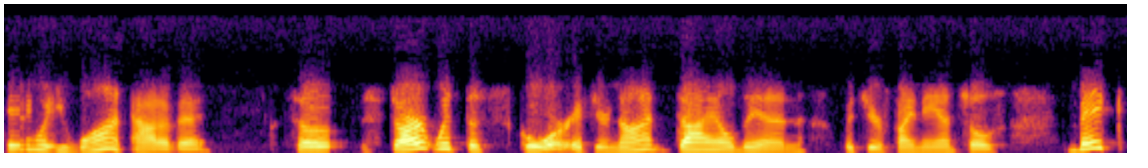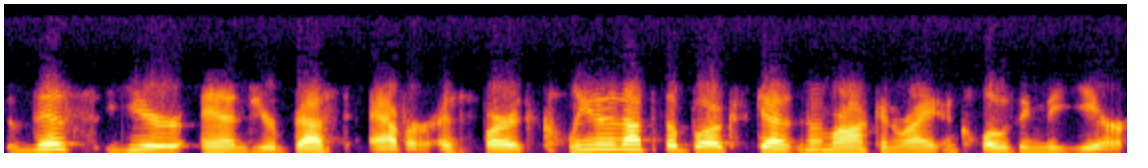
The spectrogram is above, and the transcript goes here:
getting what you want out of it? So start with the score. If you're not dialed in with your financials, make this year end your best ever as far as cleaning up the books, getting them rocking right, and closing the year.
